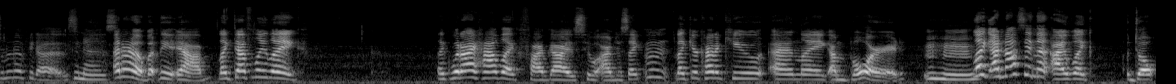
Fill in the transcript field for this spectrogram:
I don't know if he does. who knows I don't know, but the, yeah, like definitely like like when I have like five guys who I'm just like, mm, like you're kind of cute and like I'm bored. mm-hmm Like I'm not saying that I like don't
